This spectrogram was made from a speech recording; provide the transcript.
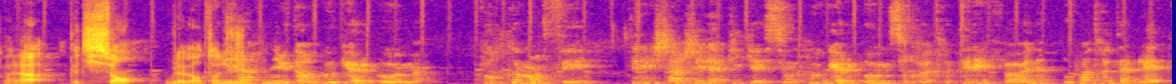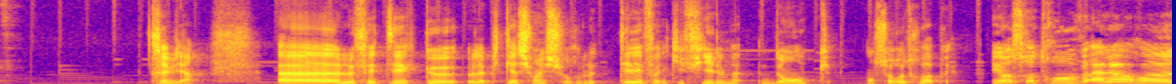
Voilà, petit son, vous l'avez entendu. Bienvenue dans Google Home. Pour commencer, téléchargez l'application Google Home sur votre téléphone ou votre tablette. Très bien. Euh, le fait est que l'application est sur le téléphone qui filme, donc on se retrouve après. Et on se retrouve, alors euh,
